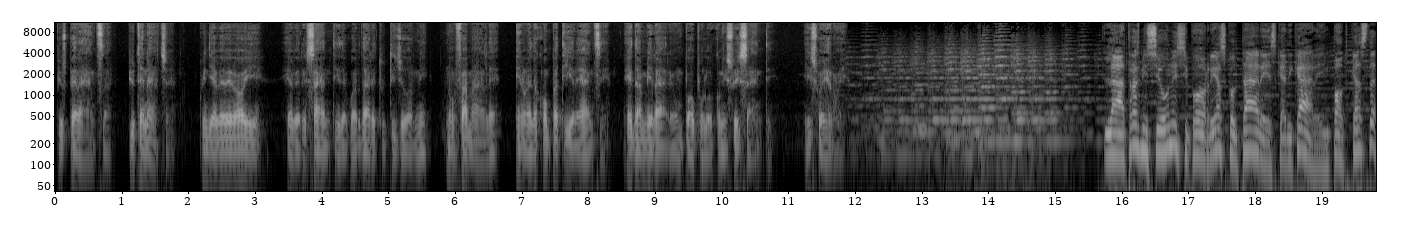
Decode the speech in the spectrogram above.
più speranza, più tenacia. Quindi avere eroi e avere santi da guardare tutti i giorni non fa male e non è da compatire, anzi è da ammirare un popolo con i suoi santi e i suoi eroi. La trasmissione si può riascoltare e scaricare in podcast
